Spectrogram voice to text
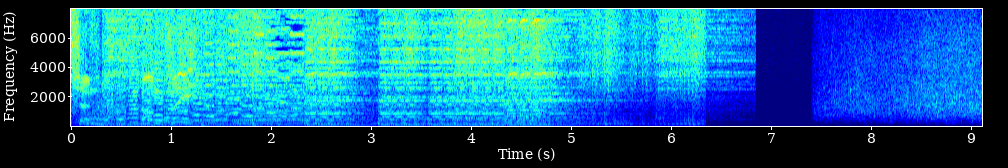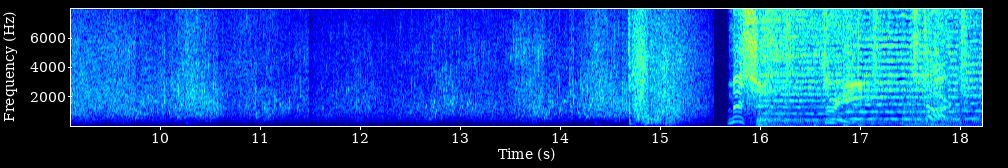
Mission complete. Mission 3, start!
